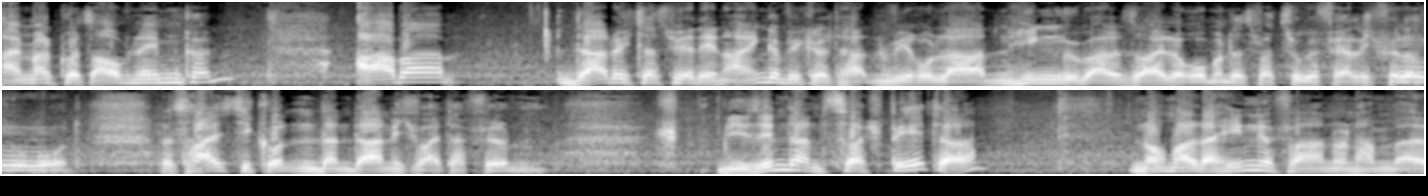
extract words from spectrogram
einmal kurz aufnehmen können. Aber dadurch, dass wir den eingewickelt hatten, wie Rouladen, hingen überall Seile rum und das war zu gefährlich für das U-Boot. Das heißt, die konnten dann da nicht weiter filmen. Die sind dann zwar später nochmal dahin gefahren und haben, äh,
